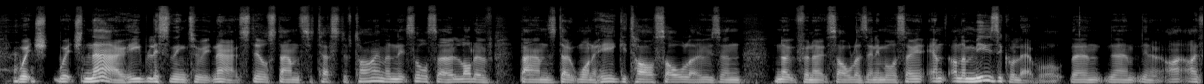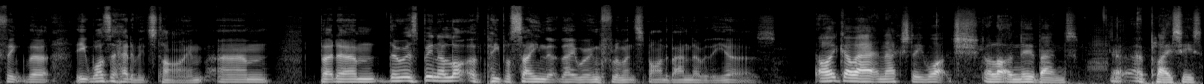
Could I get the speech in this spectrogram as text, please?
which which now he listening to it now it still stands the test of time, and it's also a lot of bands don't want to hear guitar solos and note for note solos anymore. So um, on a musical level, then um, you know I, I think that it was ahead of its time. Um, but um, there has been a lot of people saying that they were influenced by the band over the years. I go out and actually watch a lot of new bands at, at places,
